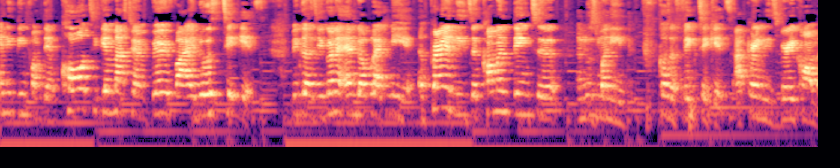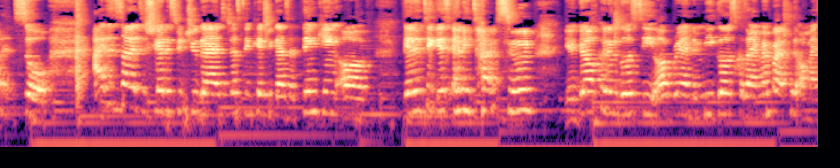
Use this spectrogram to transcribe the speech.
anything from them, call Ticketmaster and verify those tickets because you're gonna end up like me. Apparently, it's a common thing to lose money because of fake tickets. Apparently, it's very common. So, I decided to share this with you guys just in case you guys are thinking of getting tickets anytime soon. Your girl couldn't go see Aubrey and the Migos because I remember I put it on my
